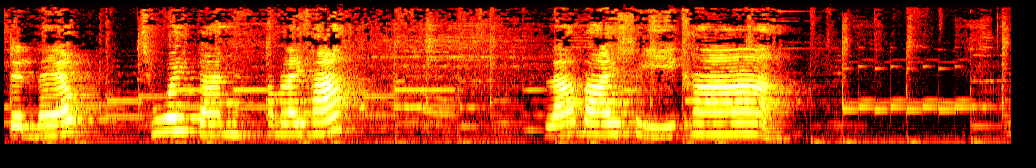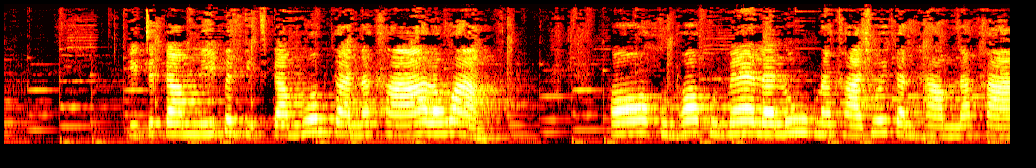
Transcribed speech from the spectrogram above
เสร็จแล้วช่วยกันทำอะไรคะ ระบายสีค่ะ กิจกรรมนี้เป็นกิจกรรมร่วมกันนะคะ ระหว่างพ่อคุณพ่อคุณแม่และลูกนะคะ ช่วยกันทำนะคะ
